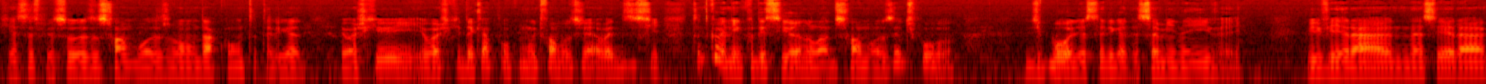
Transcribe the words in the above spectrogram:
Que essas pessoas, os famosos, vão dar conta, tá ligado? Eu acho que eu acho que daqui a pouco muito famoso já vai desistir. Tanto que o elenco desse ano lá dos famosos é tipo de bolhas, tá ligado? Essa mina aí, velho. Viverá, nascerá,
